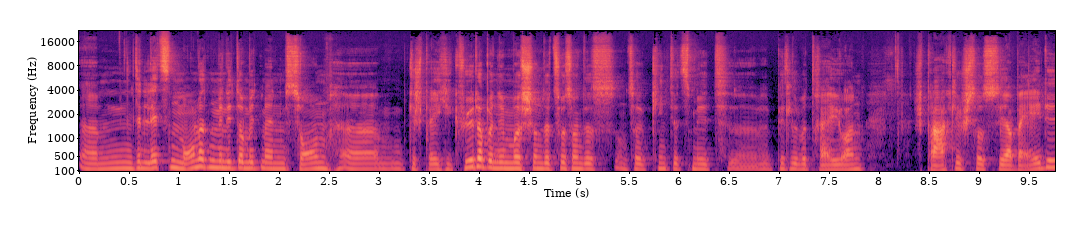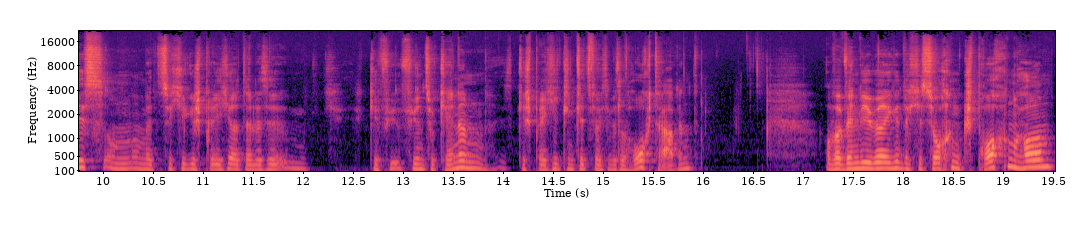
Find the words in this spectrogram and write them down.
Ähm, in den letzten Monaten, wenn ich da mit meinem Sohn ähm, Gespräche geführt habe, und ich muss schon dazu sagen, dass unser Kind jetzt mit äh, ein bisschen über drei Jahren sprachlich so sehr weit ist, um, um jetzt solche Gespräche teilweise führen zu können. Gespräche klingt jetzt vielleicht ein bisschen hochtrabend. Aber wenn wir über irgendwelche Sachen gesprochen haben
